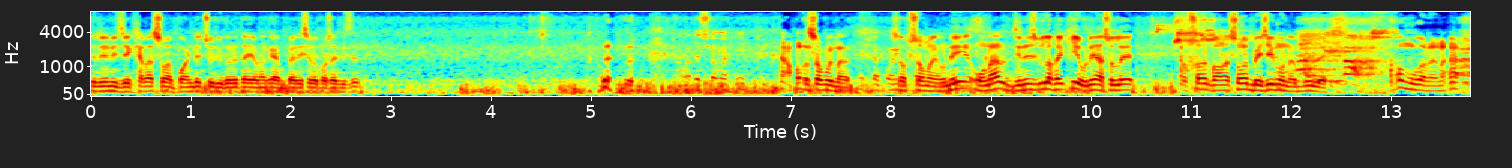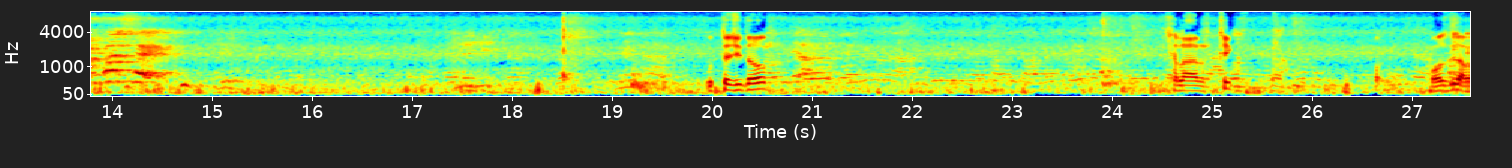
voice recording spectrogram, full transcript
তিনি নিজে খেলার সময় পয়েন্টে চুরি করে তাই ওনাকে আম্পায়ার হিসেবে বসাই দিয়েছে আমাদের সময় আমাদের সময় না। সব সময়। উনি ওনার জিনিসগুলো হয় কি উনি আসলে সবসময় গণার সময় বেশি গনে বুলে। কম গনে না। উত্তেজিত। খেলার ঠিক পজ দিলাম।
